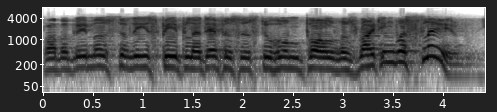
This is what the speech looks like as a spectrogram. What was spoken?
Probably most of these people at Ephesus to whom Paul was writing were slaves.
